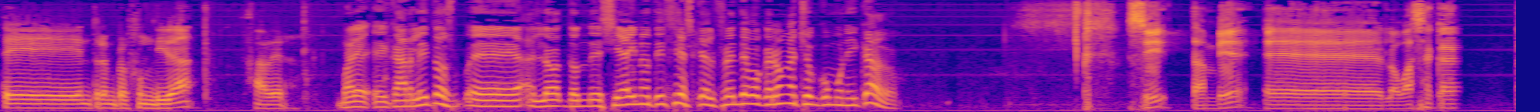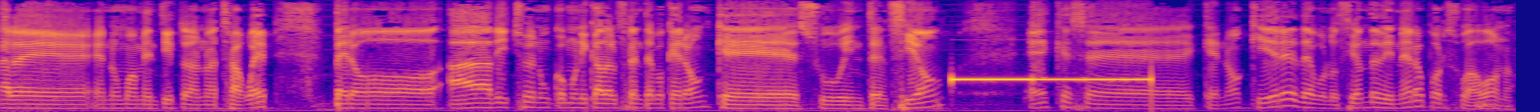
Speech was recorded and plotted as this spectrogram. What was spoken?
te entro en profundidad. A ver, Vale, eh, Carlitos, eh, lo- donde sí hay noticias que el Frente Boquerón ha hecho un comunicado. Sí, también eh, lo va a sacar en un momentito en nuestra web, pero ha dicho en un comunicado el Frente Boquerón que su intención es que se que no quiere devolución de dinero por su abono.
